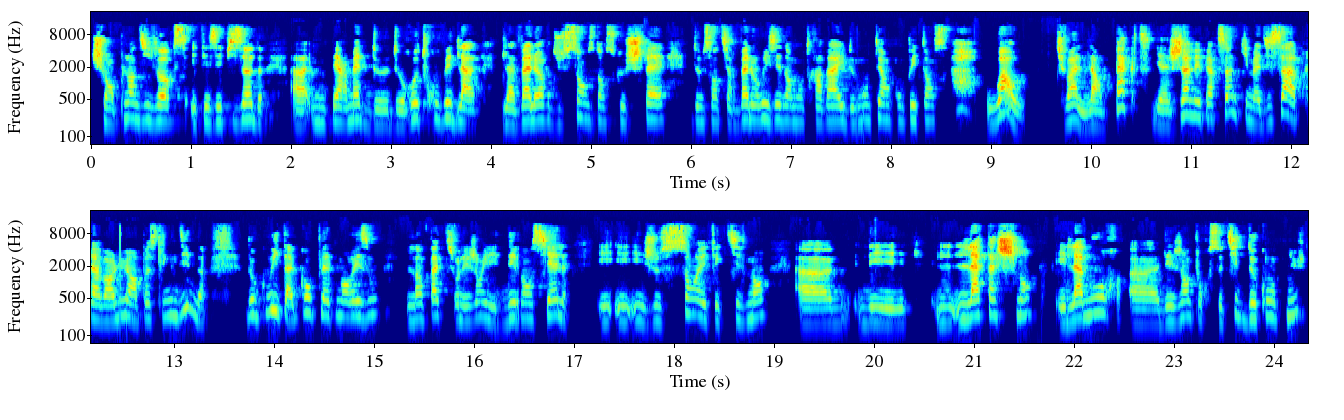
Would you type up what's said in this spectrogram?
Je suis en plein divorce et tes épisodes, ils me permettent de, de retrouver de la, de la valeur, du sens dans ce que je fais, de me sentir valorisée dans mon travail, de monter en compétences. Waouh tu vois, l'impact, il n'y a jamais personne qui m'a dit ça après avoir lu un post LinkedIn. Donc oui, tu as complètement raison. L'impact sur les gens, il est démentiel. Et, je sens effectivement euh, l'attachement et l'amour euh, des gens pour ce type de contenu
